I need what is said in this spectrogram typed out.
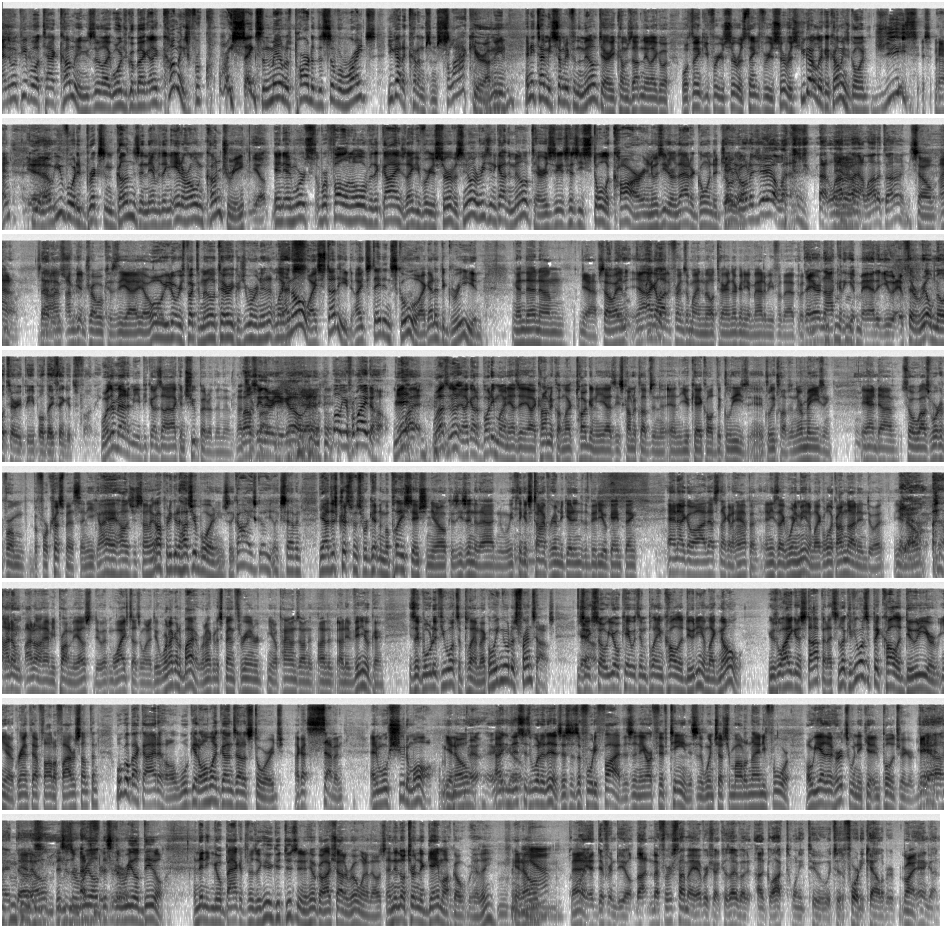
And then when people attack Cummings, they're like, "Why'd you go back?" Like, Cummings, for Christ's sakes, the man was part of the civil rights. You got to cut him some slack here. I mean, mm-hmm. anytime somebody from the military comes up and they like go, "Well, thank you for your service, thank you for your service," you got to look at Cummings going, "Jesus, man, you know, you avoided bricks and guns and everything in our own country, Yep. and and we're we're falling all over the guys. Thank you for your service. And the only reason he got in the military is because he stole a car, and it was either that or going to jail. You're going to jail. A lot You of know? a lot of times. So I don't know. So I'm, I'm getting trouble because the uh, you know, oh you don't respect the military because you weren't in it. I'm like That's- no, I studied. I stayed in school. I got a degree and and then um yeah. So and yeah, I got a lot of friends of mine in the military and they're gonna get mad at me for that. But They're not going to get mad at you if they're real military people. They think it's funny. well, they're mad at me because I, I can shoot better than them. That's well, see, problem. there you go. well, you're from Idaho. Yeah, What? well, that's another. I got a buddy of mine who has a uh, comedy club, Mark Tughan. He has these comedy clubs in the, in the UK called the Glees, uh, Glee clubs, and they're amazing. And um, so I was working for him before Christmas, and he, hey, how's your son? I go, oh, pretty good. How's your boy? And he's like, oh, he's good. He's like seven. Yeah, this Christmas we're getting him a PlayStation, you know, because he's into that, and we think it's time for him to get into the video game thing. And I go, ah, that's not going to happen. And he's like, what do you mean? I'm like, well, look, I'm not into it. You know, I don't, I don't have any problem with else to do it. My wife doesn't want to do it. We're not going to buy it. We're not going to spend 300, you know, pounds on a, on a, on a video game. He's like, well, what if he wants to play? I'm like, well, we can go to his friend's house. He's Yeah. like, so you're okay with him playing Call of Duty? I'm like, no. He goes, well, how are you going to stop it? I said, look, if he wants to play Call of Duty or, you know, Grand Theft Auto 5 or something, we'll go back to Idaho. We'll get all my guns out of storage. I got seven. And we'll shoot them all, you know? You I- this is what it is. This is a 45. This is an AR-15. This is a Winchester Model 94. Oh, yeah, that hurts when you get, and pull the trigger. Yeah, it You does. know, this is a real, this is the real deal. And then he can go back and turns like, hey, get this in. And he'll go, I shot a real one of those. And then they'll turn the game off and go, really? You know? Yeah. That- Oh, yeah, different deal. Not my first time I ever shot because I have a, a Glock 22, which is a 40 caliber Right. handgun.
